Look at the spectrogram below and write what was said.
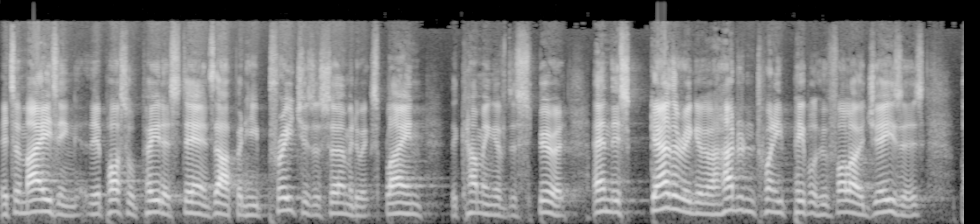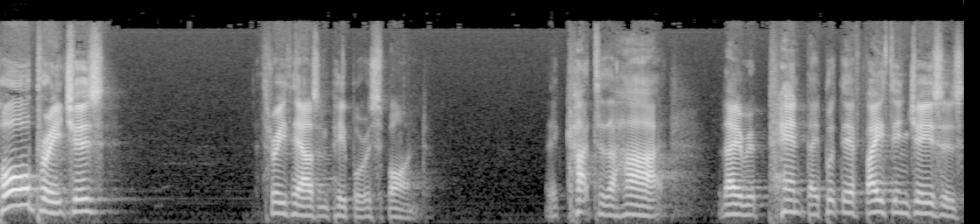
It's amazing. The Apostle Peter stands up and he preaches a sermon to explain the coming of the Spirit. And this gathering of 120 people who follow Jesus, Paul preaches, 3,000 people respond. They're cut to the heart. They repent. They put their faith in Jesus.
